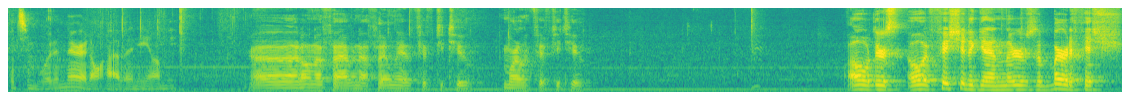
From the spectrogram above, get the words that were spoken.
put some wood in there? I don't have any on me. Uh, I don't know if I have enough. I only have 52. More than 52. Oh, there's. Oh, it fish it again. There's a bird of fish.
